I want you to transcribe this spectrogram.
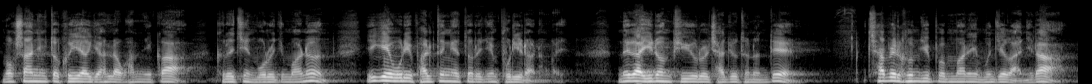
목사님 또 그 이야기 하려고 합니까? 그렇진 모르지만은 이게 우리 발등에 떨어진 불이라는 거예요. 내가 이런 비유를 자주 드는데 차별금지법만의 문제가 아니라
